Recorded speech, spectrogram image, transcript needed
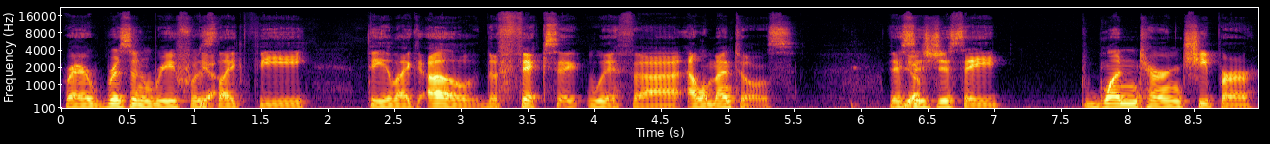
where Risen Reef was Yeah. like the the like oh the fix it with uh, elementals. This Yep. is just a one turn cheaper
